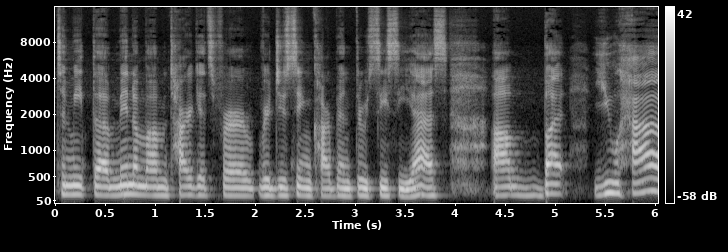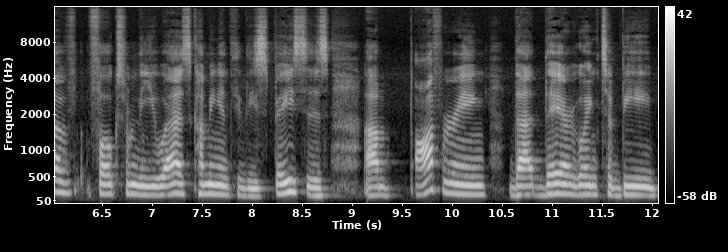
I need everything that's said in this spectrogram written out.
to meet the minimum targets for reducing carbon through CCS. Um, but you have folks from the U.S. coming into these spaces. Um, offering that they are going to be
